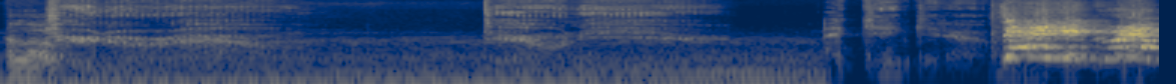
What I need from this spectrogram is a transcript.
Hello? Turn around. Down here. I can't get up. Dang it, Grandpa!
